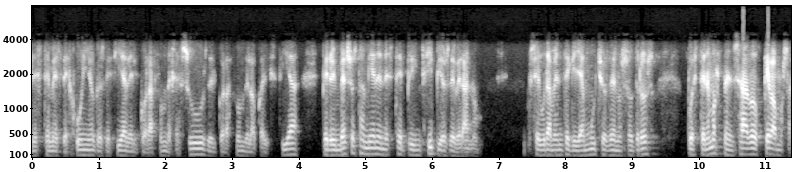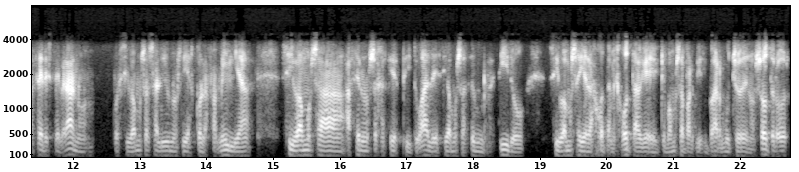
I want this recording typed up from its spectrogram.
en este mes de junio que os decía del corazón de Jesús, del corazón de la Eucaristía, pero inversos también en este principios de verano, seguramente que ya muchos de nosotros pues tenemos pensado qué vamos a hacer este verano, pues si vamos a salir unos días con la familia, si vamos a hacer unos ejercicios espirituales, si vamos a hacer un retiro, si vamos a ir a la JMJ, que, vamos a participar muchos de nosotros,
